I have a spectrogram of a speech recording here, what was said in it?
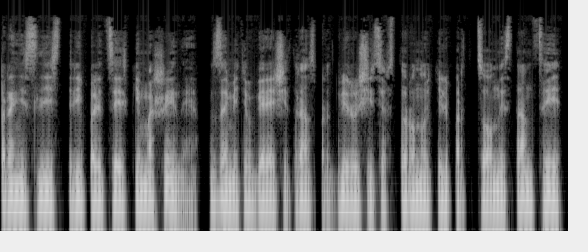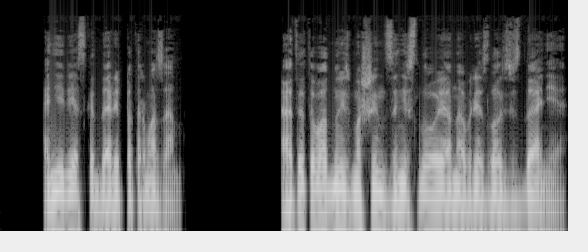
пронеслись три полицейские машины. Заметив горящий транспорт, движущийся в сторону телепортационной станции, они резко дали по тормозам. От этого одну из машин занесло, и она врезалась в здание.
